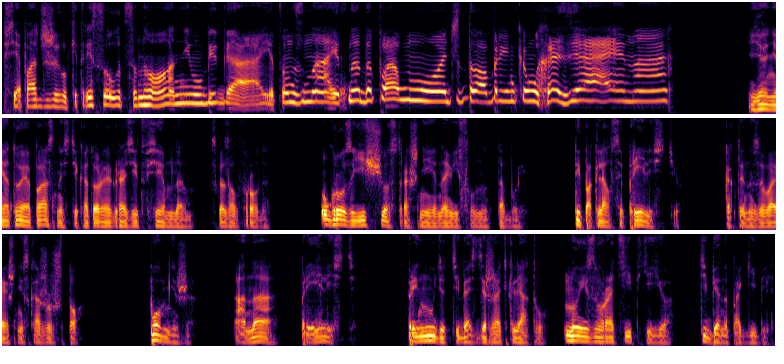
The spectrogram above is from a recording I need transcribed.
все поджилки трясутся, но он не убегает. Он знает, надо помочь добренькому хозяина». «Я не о той опасности, которая грозит всем нам», — сказал Фродо. «Угроза еще страшнее нависла над тобой. Ты поклялся прелестью, как ты называешь, не скажу что». Помни же, она, прелесть, принудит тебя сдержать клятву, но извратит ее тебе на погибель.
